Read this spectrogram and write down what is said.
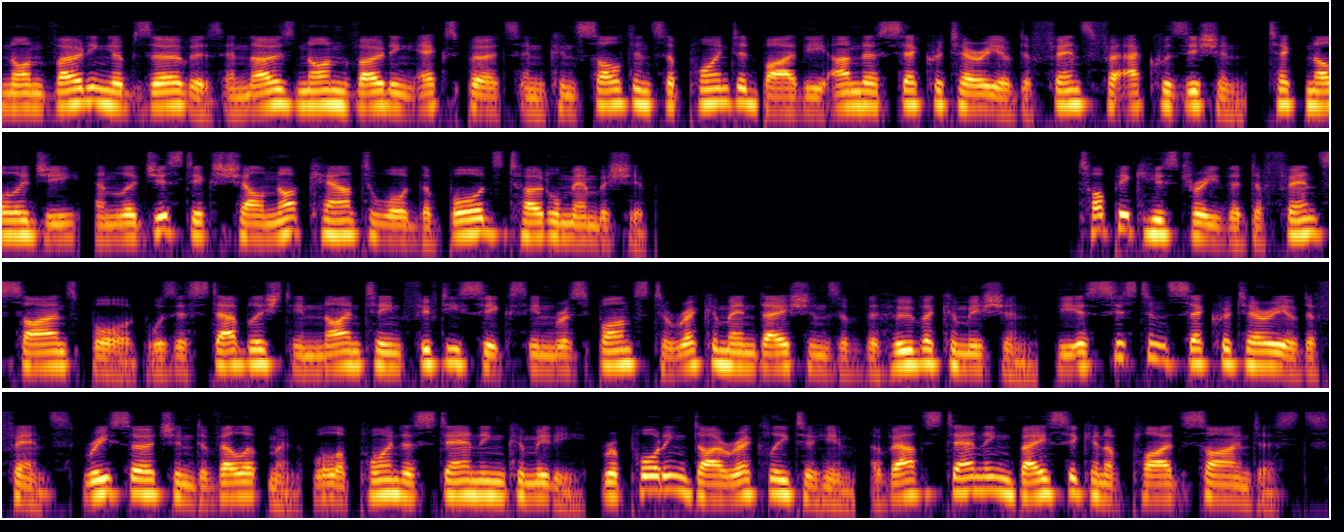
Non-voting observers and those non-voting experts and consultants appointed by the Under-Secretary of Defense for Acquisition, Technology, and Logistics shall not count toward the board's total membership. Topic history The Defense Science Board was established in 1956 in response to recommendations of the Hoover Commission. The Assistant Secretary of Defense Research and Development will appoint a standing committee, reporting directly to him, of outstanding basic and applied scientists.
